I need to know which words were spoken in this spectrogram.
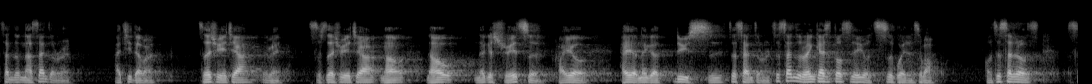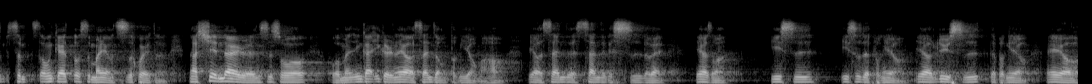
三种哪三种人还记得吗？哲学家对不对？哲学家，然后然后那个学者，还有还有那个律师，这三种人，这三种人应该是都是很有智慧的，是吧？哦，这三种是是都应该都是蛮有智慧的。那现代人是说，我们应该一个人要有三种朋友嘛，哈，要有三个三这个师，对不对？要有什么？医师，医师的朋友；要有律师的朋友；还有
